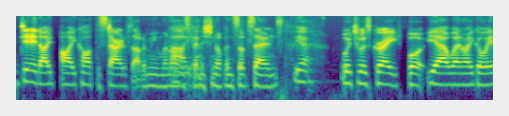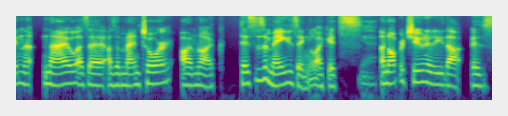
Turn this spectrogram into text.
did. I, I caught the start of that. I mean, when I Ah, was yeah, finishing up in Sub Sounds, Yeah. which was great. But yeah, when I go in now as a as a mentor, I'm like, this is amazing. Like it's Yeah. an opportunity that is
